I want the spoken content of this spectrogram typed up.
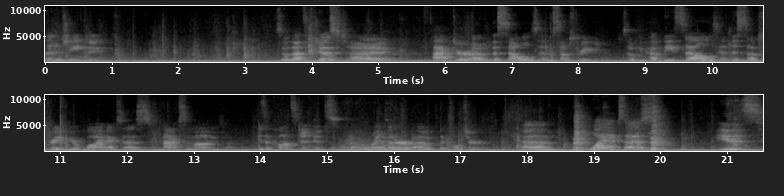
unchanging. So that's just a factor of the cells and the substrate. So if you have these cells and this substrate, your y x s maximum is a constant. It's a parameter of the culture. Um, y x s is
